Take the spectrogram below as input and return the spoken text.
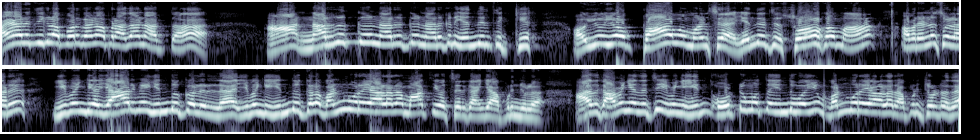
பயாலஜிக்கலாக பிறக்கணும் அப்புறம் அதான அர்த்தம். ஆ நறுக்கு நறுக்கு நறுக்குன்னு எந்திரிச்சு கே ஐயோயோ பாவம் மனுஷன். எந்திரிச்சு சோகமாக அவர் என்ன சொல்கிறாரு இவங்க யாருமே இந்துக்கள் இல்லை. இவங்க இந்துக்களை வன்முறையாளராக மாற்றி வச்சுருக்காங்க அப்படின்னு சொல்லுவேன் அதுக்கு அவங்க இருந்துச்சு இவங்க இந் ஒட்டுமொத்த இந்துவையும் வன்முறையாளர் அப்படின்னு சொல்கிறத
